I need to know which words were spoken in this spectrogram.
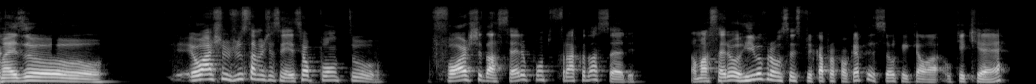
Mas o. Eu acho justamente assim, esse é o ponto forte da série, o ponto fraco da série. É uma série horrível para você explicar para qualquer pessoa o que, que ela, o que, que é.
